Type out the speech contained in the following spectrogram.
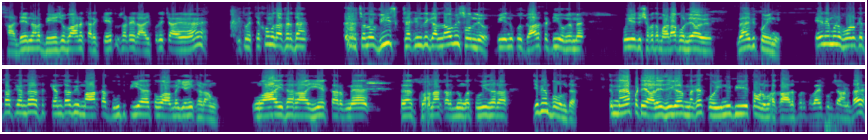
ਸਾਡੇ ਨਾਲ ਬੇਜ਼ੁਬਾਨ ਕਰਕੇ ਤੂੰ ਸਾਡੇ ਰਾਜਪੁਰੇ ਚ ਆਇਆ ਹੈ, ਵੀ ਤੂੰ ਇੱਥੇ ਘੁੰਮਦਾ ਫਿਰਦਾ ਚਲੋ 20 ਸੈਕਿੰਡ ਦੀ ਗੱਲ ਆ, ਉਹ ਵੀ ਸੁਣ ਲਿਓ ਵੀ ਇਹਨੂੰ ਕੋਈ ਗਾਲ ਕੱਢੀ ਹੋਵੇ ਮੈਂ, ਕੋਈ ਇਹਨੂੰ ਸ਼ਬਦ ਮਾੜਾ ਬੋਲਿਆ ਹੋਵੇ। ਮੈਂ ਵੀ ਕੋਈ ਨਹੀਂ। ਇਹਨੇ ਮੈਨੂੰ ਫੋਨ ਕੀਤਾ, ਕਹਿੰਦਾ ਕਹਿੰਦਾ ਵੀ ਮਾਂ ਦਾ ਦੁੱਧ ਪੀਆ ਹੈ, ਤੋ ਆ, ਮੈਂ ਇਹੀ ਖੜਾ ਹੂੰ। ਤੂੰ ਆ, ਇਧਰ ਆ, ਇਹ ਕਰ, ਮੈਂ ਥਾਣਾ ਕਰ ਲੂੰਗਾ ਤੂੰ ਹੀ ਸਾਰਾ, ਜਿਵੇਂ ਬੋਲਦਾ। ਤੇ ਮੈਂ ਪਟਿਆਲੇ ਸੀਗਾ, ਮੈਂ ਕਿਹਾ ਕੋਈ ਨਹੀਂ ਵੀ ਇਹ ਤੁਹਾਨੂੰ ਅਕਾਲਪੁਰ ਵਾਹਿਗੁਰੂ ਜਾਣਦਾ ਹੈ।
